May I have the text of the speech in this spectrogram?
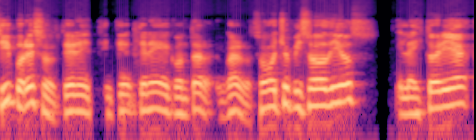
Sí, por eso, tiene, tiene, que contar. Claro, son ocho episodios y la historia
